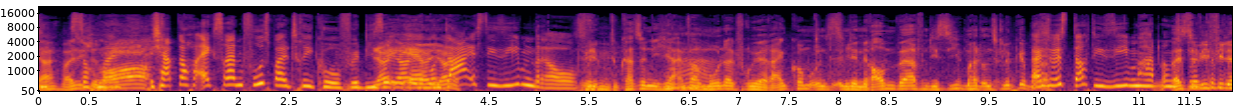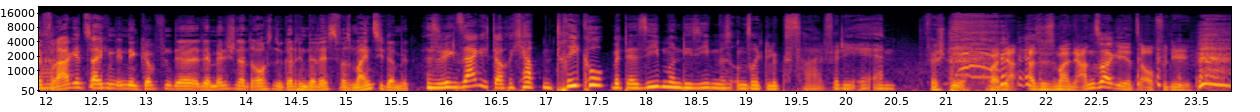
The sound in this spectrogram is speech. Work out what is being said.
Ja, weiß ist ich doch schon. mein- Oh. Ich habe doch extra ein Fußballtrikot für diese Ja, ja, EM ja, und da ist die Sieben drauf. Sieben. Du kannst doch nicht hier Ja. einfach am Montag früher reinkommen und in den Raum werfen, die sieben hat uns Glück gebracht. Also wisst doch, die Sieben hat uns Weißt du, Glück wie viele gebracht. Fragezeichen in den Köpfen der, der Menschen da draußen du gerade hinterlässt? Was meint sie damit? Deswegen sage ich doch, ich habe ein Trikot mit der 7 und die 7 ist unsere Glückszahl für die EM. Verstehe. Also das ist mal eine Ansage jetzt auch für, die,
